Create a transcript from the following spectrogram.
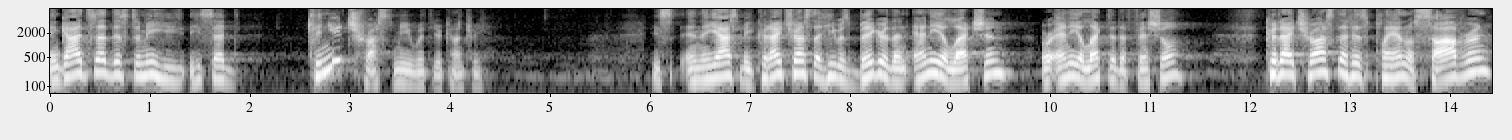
And God said this to me. He, he said, Can you trust me with your country? He's, and he asked me, Could I trust that he was bigger than any election or any elected official? Could I trust that his plan was sovereign?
